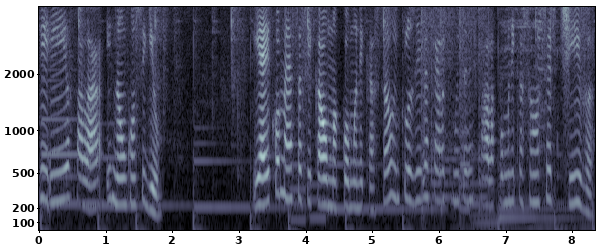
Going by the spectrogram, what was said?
queria falar e não conseguiu. E aí começa a ficar uma comunicação, inclusive aquela que muita gente fala, comunicação assertiva.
